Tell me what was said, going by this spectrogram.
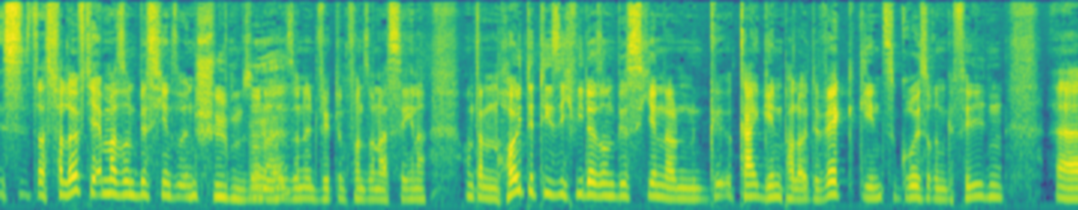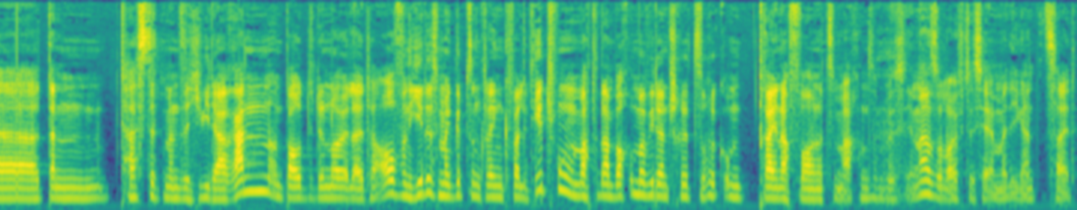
es, das verläuft ja immer so ein bisschen so in Schüben, so, mhm. eine, so eine Entwicklung von so einer Szene. Und dann häutet die sich wieder so ein bisschen, dann gehen ein paar Leute weg, gehen zu größeren Gefilden, äh, dann tastet man sich wieder ran und baut wieder neue Leute auf und jedes Mal gibt es einen kleinen Qualitätssprung und macht dann aber auch immer wieder einen Schritt zurück, um drei nach vorne zu machen, so ein bisschen. Ne? So läuft es ja immer die ganze Zeit.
